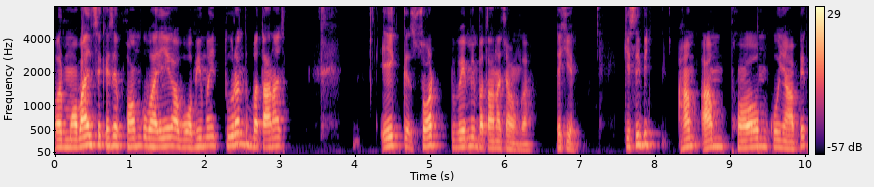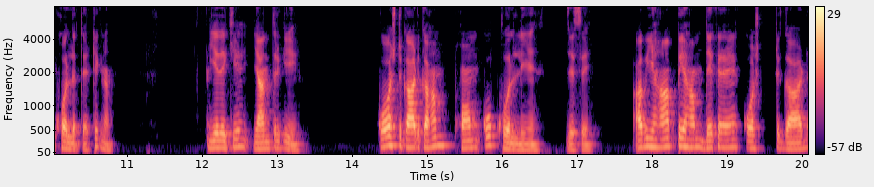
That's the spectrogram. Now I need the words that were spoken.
और मोबाइल से कैसे फॉर्म को भरिएगा, वो भी मैं तुरंत बताना, एक शॉर्ट वे में बताना चाहूँगा। देखिए, किसी भी, हम हम फॉर्म को यहाँ पे खोल लेते हैं, ठीक ना? ये देखिए, यांत्रिकी, कोस्ट गार्ड का हम फॉर्म को खोल लिए जैसे। अब यहाँ पे हम देख रहे हैं, coast guard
